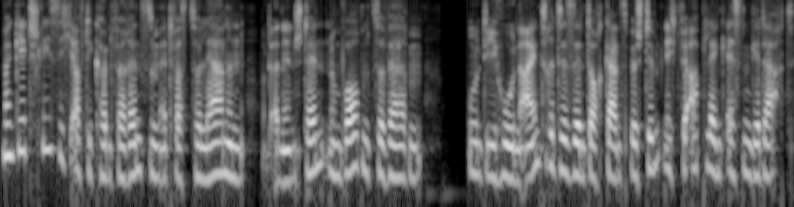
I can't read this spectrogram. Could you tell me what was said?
Man geht schließlich auf die Konferenzen, um etwas zu lernen und an den Ständen umworben zu werben. Und die hohen Eintritte sind doch ganz bestimmt nicht für Ablenkessen gedacht.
